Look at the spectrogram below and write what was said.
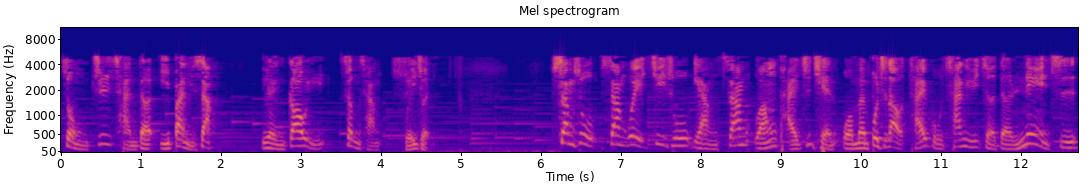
总资产的一半以上，远高于正常水准。上述尚未寄出两张王牌之前，我们不知道台股参与者的内资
